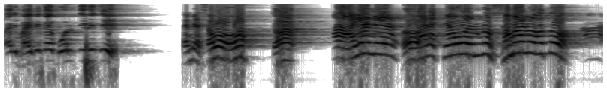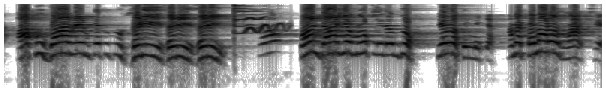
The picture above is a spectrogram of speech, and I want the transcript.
તારી ભાઈ બી કઈ બોલતી નથી. તમે સવો હો. કા? આ આયા ને. તારે કેવો એમનો જમાનો હતો. આખું ગામ એમ કેતું તું જડી જડી જડી. તો? પણ દાળીએ મોકલીને નામ જો કેવો કરીને કે અમે તમારો જ વાંક છે.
